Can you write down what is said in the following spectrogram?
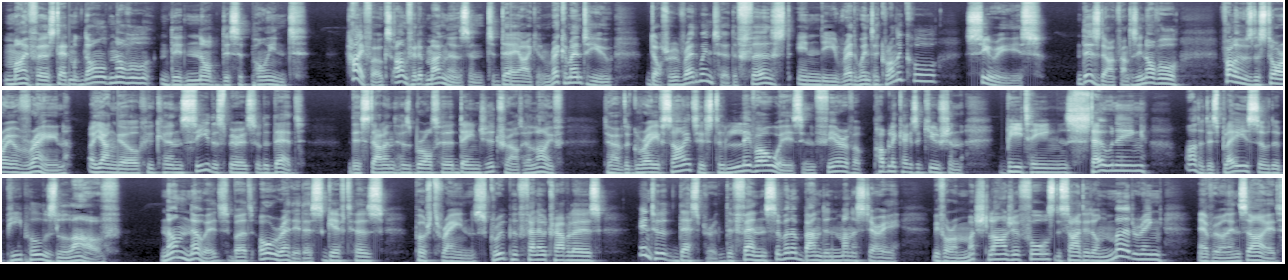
My first Ed McDonald novel did not disappoint. Hi folks, I'm Filip Magnus and today I can recommend to you Daughter of Redwinter, the first in the Redwinter Chronicle series. This dark fantasy novel follows the story of Raine, a young girl who can see the spirits of the dead. This talent has brought her danger throughout her life. To have the grave sight is to live always in fear of a public execution beating, stoning, are the displays of the people's love. None know it, but already this gift has pushed Raine's group of fellow travellers into the desperate defence of an abandoned monastery before a much larger force decided on murdering everyone inside.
